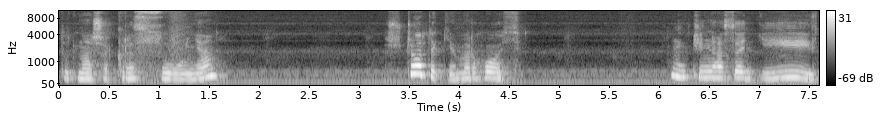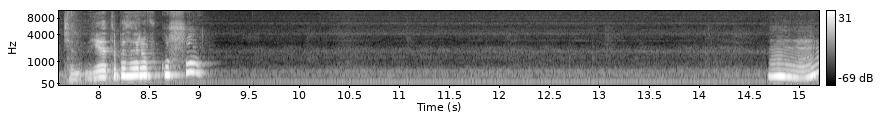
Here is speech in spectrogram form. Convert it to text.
Тут наша красуня. Що таке, Маргось? Чи наша дівчина? Я тебе зараз вкушу. Угу.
